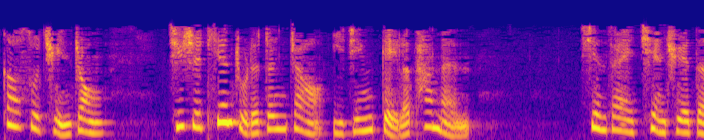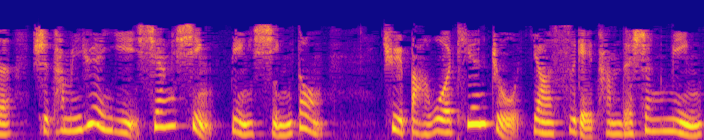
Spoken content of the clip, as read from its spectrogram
告诉群众，其实天主的征兆已经给了他们，现在欠缺的是他们愿意相信并行动，去把握天主要赐给他们的生命。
